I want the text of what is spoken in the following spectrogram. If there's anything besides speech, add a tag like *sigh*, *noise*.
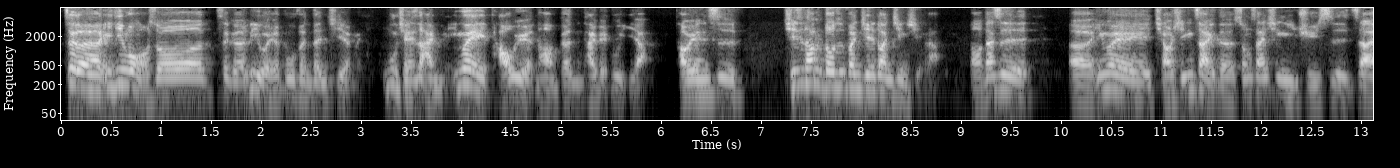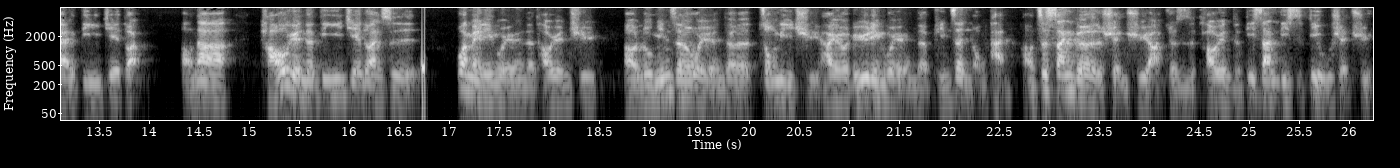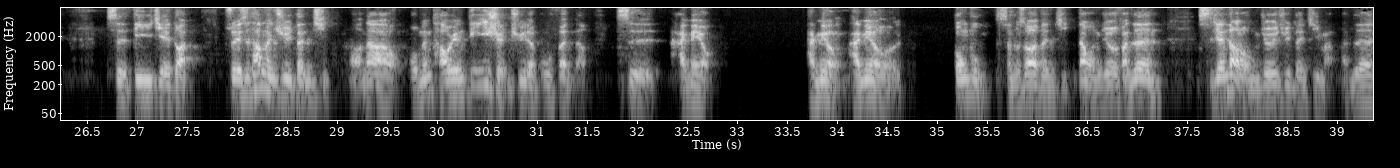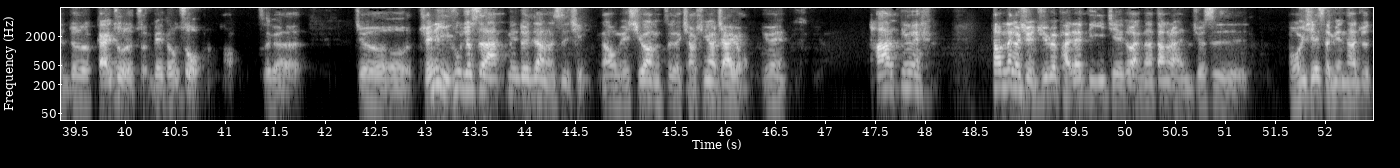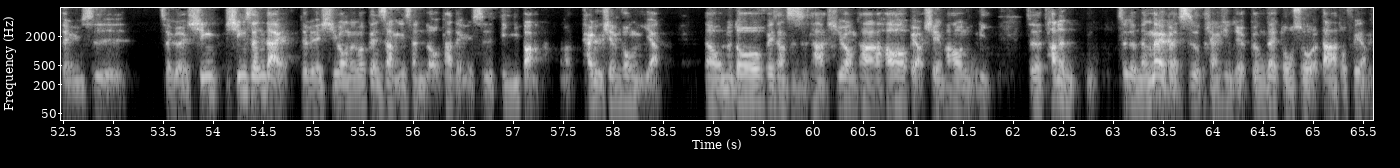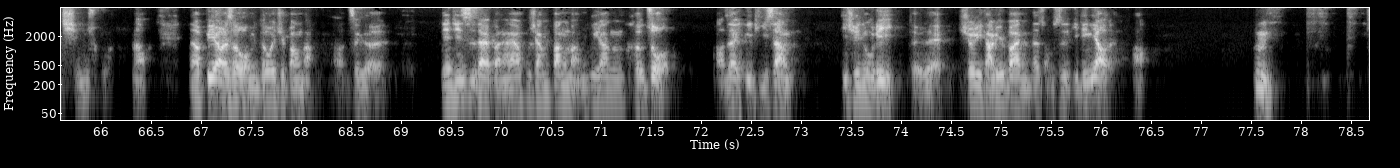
这个 ET 问我说，这个立委的部分登记了没？目前是还没，因为桃园哈跟台北不一样，桃园是其实他们都是分阶段进行啦哦，但是呃，因为巧芯在的松山信义区是在第一阶段，哦，那桃园的第一阶段是万美玲委员的桃园区。啊，鲁明哲委员的中立区，还有吕玉玲委员的平镇龙潭，啊，这三个选区啊，就是桃园的第三、第四、第五选区，是第一阶段，所以是他们去登记啊。那我们桃园第一选区的部分呢，是还没有，还没有，还没有公布什么时候要登记。但我们就反正时间到了，我们就会去登记嘛。反正就是该做的准备都做，好，这个就全力以赴就是啦。面对这样的事情，然后我们也希望这个巧芯要加油，因为他因为。他们那个选区被排在第一阶段，那当然就是某一些层面，他就等于是这个新新生代，对不对？希望能够更上一层楼，他等于是第一棒啊，开路先锋一样。那我们都非常支持他，希望他好好表现，好好努力。这他的这个能耐本事，我相信就不用再多说了，大家都非常清楚啊。那必要的时候，我们都会去帮忙啊。这个年轻世代本来要互相帮忙、互相合作啊，在议题上一起努力，对不对？修理塔绿班那种是一定要的啊。嗯。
